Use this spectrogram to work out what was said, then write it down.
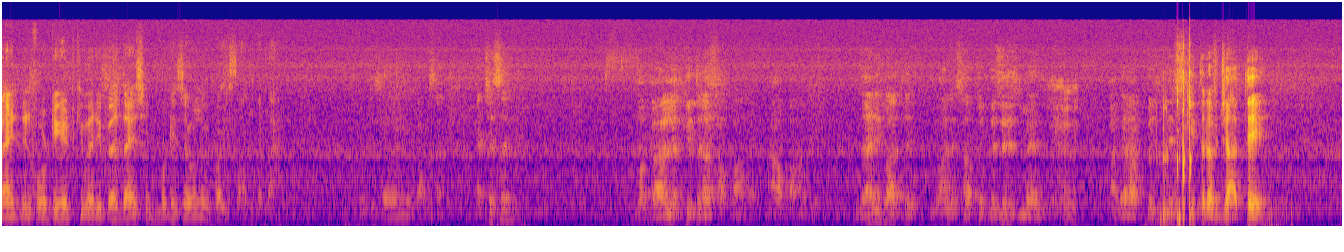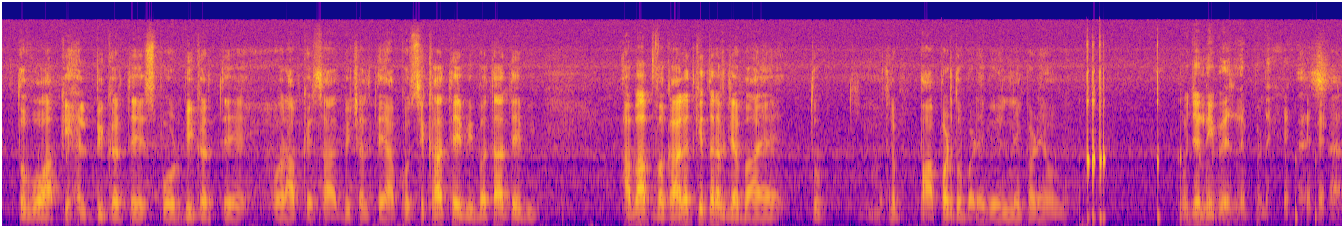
1948 की मेरी पैदाइश और 47 में पाकिस्तान बना है अच्छा सर वकालत की तरफ़ आप आ आप आ गए। जारी बात है वाले साहब तो बिज़नेस मैन थे अगर आप बिज़नेस की तरफ़ जाते तो वो आपकी हेल्प भी करते सपोर्ट भी करते और आपके साथ भी चलते आपको सिखाते भी बताते भी। अब आप वकालत की तरफ़ जब आए तो मतलब पापड़ तो बड़े बेलने पड़े होंगे। मुझे नहीं भेजने पड़े। अच्छा।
